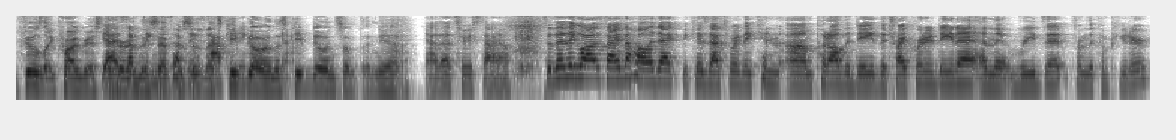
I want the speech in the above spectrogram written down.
feels like progress to Yeah, her in this episode. Let's keep going. Let's Yeah. keep doing something. Yeah. Yeah, that's her style. So then they go outside the holodeck because that's where they can um, put all the data, the tricorder data, and that reads it from the computer.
